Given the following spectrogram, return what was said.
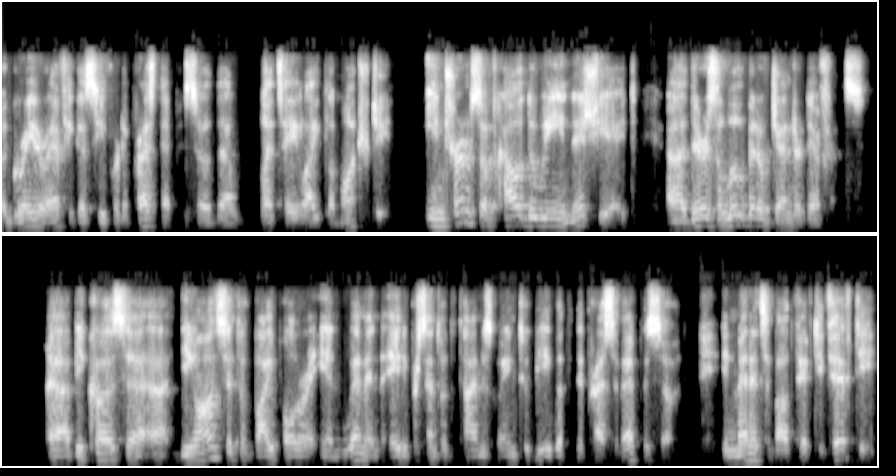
a greater efficacy for depressed episode, let's say, like lamotrigine. In terms of how do we initiate, there's a little bit of gender difference. Uh, because uh, uh, the onset of bipolar in women, 80% of the time, is going to be with a depressive episode. In men, it's about 50 50.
